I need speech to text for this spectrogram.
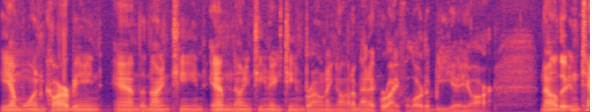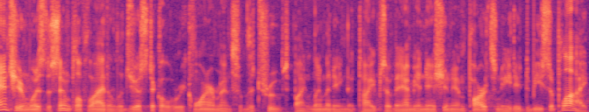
the M1 carbine, and the 19, M1918 Browning automatic rifle, or the BAR. Now, the intention was to simplify the logistical requirements of the troops by limiting the types of ammunition and parts needed to be supplied.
